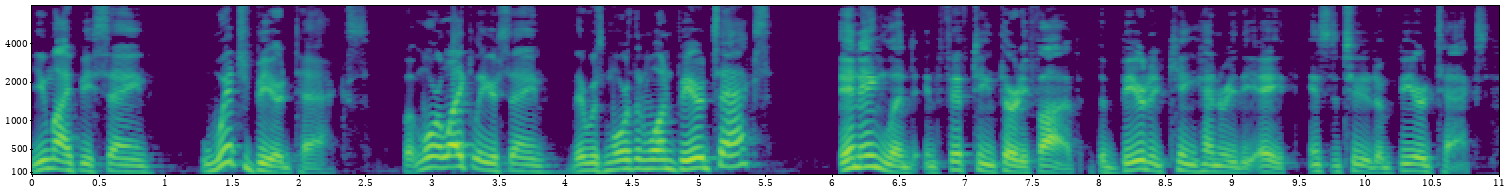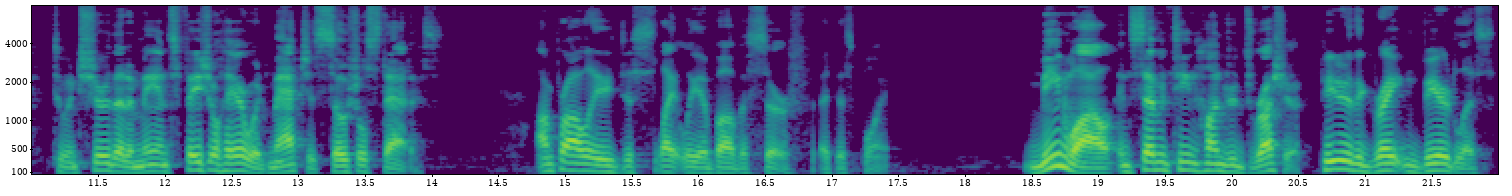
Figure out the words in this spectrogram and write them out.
You might be saying, which beard tax? But more likely you're saying, there was more than one beard tax? In England in 1535, the bearded King Henry VIII instituted a beard tax to ensure that a man's facial hair would match his social status. I'm probably just slightly above a serf at this point. Meanwhile, in 1700s Russia, Peter the Great and beardless,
